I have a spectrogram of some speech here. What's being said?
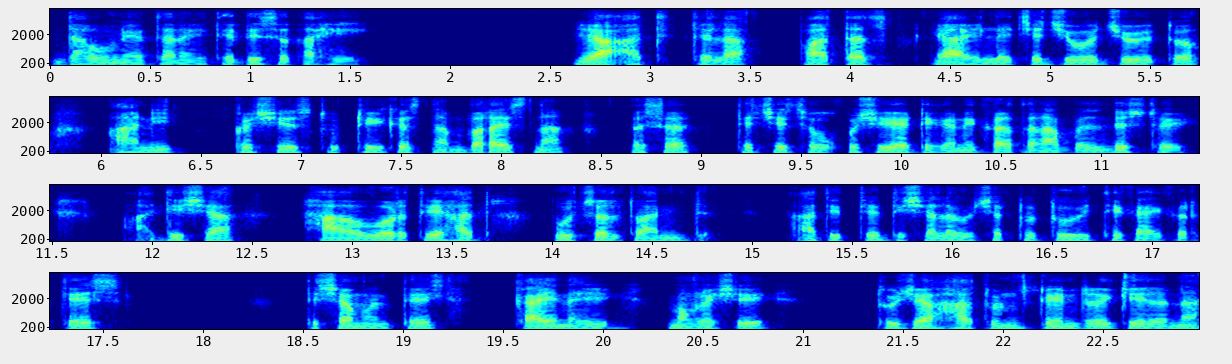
धावून येताना इथे दिसत आहे. या आदित्यला पाहताच या अहिल्याच्या जीव जीव येतो आणि कशी असतो ठीकच ना? बरायच ना? असं त्याची चौकशी या ठिकाणी करताना आपल्याला दिसतोय. दिशा हा वरती हात उचलतो आणि आदित्य दिशाला विचारतो तू इथे काय करतेस? दिशा म्हणते काही नाही मगाशी तुझ्या हातून टेंडर गेलं ना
